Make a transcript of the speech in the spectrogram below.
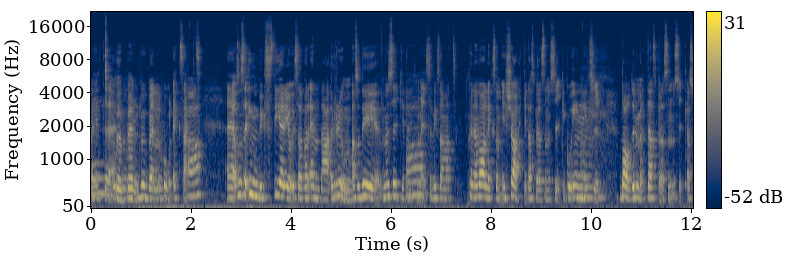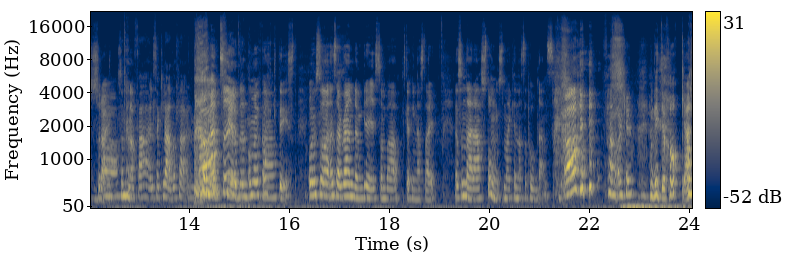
vad heter det? Bubbel. Bubbelpool, exakt. Ja. Eh, och sen så inbyggd stereo i så varenda rum. Mm. Alltså det är, musik är perfekt för mig. Så liksom att kunna vara liksom i köket, där spelas det musik. Gå in i typ badrummet, där spelas det musik. Alltså sådär. Ja. Som en affär, här klädaffär. Ja men typ, men Ja. faktiskt. Och en, så, en random grej som bara ska finnas där. En sån där stång som man kan dansa poledance. Ja. Fan vad kul. Jag blir lite chockad.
